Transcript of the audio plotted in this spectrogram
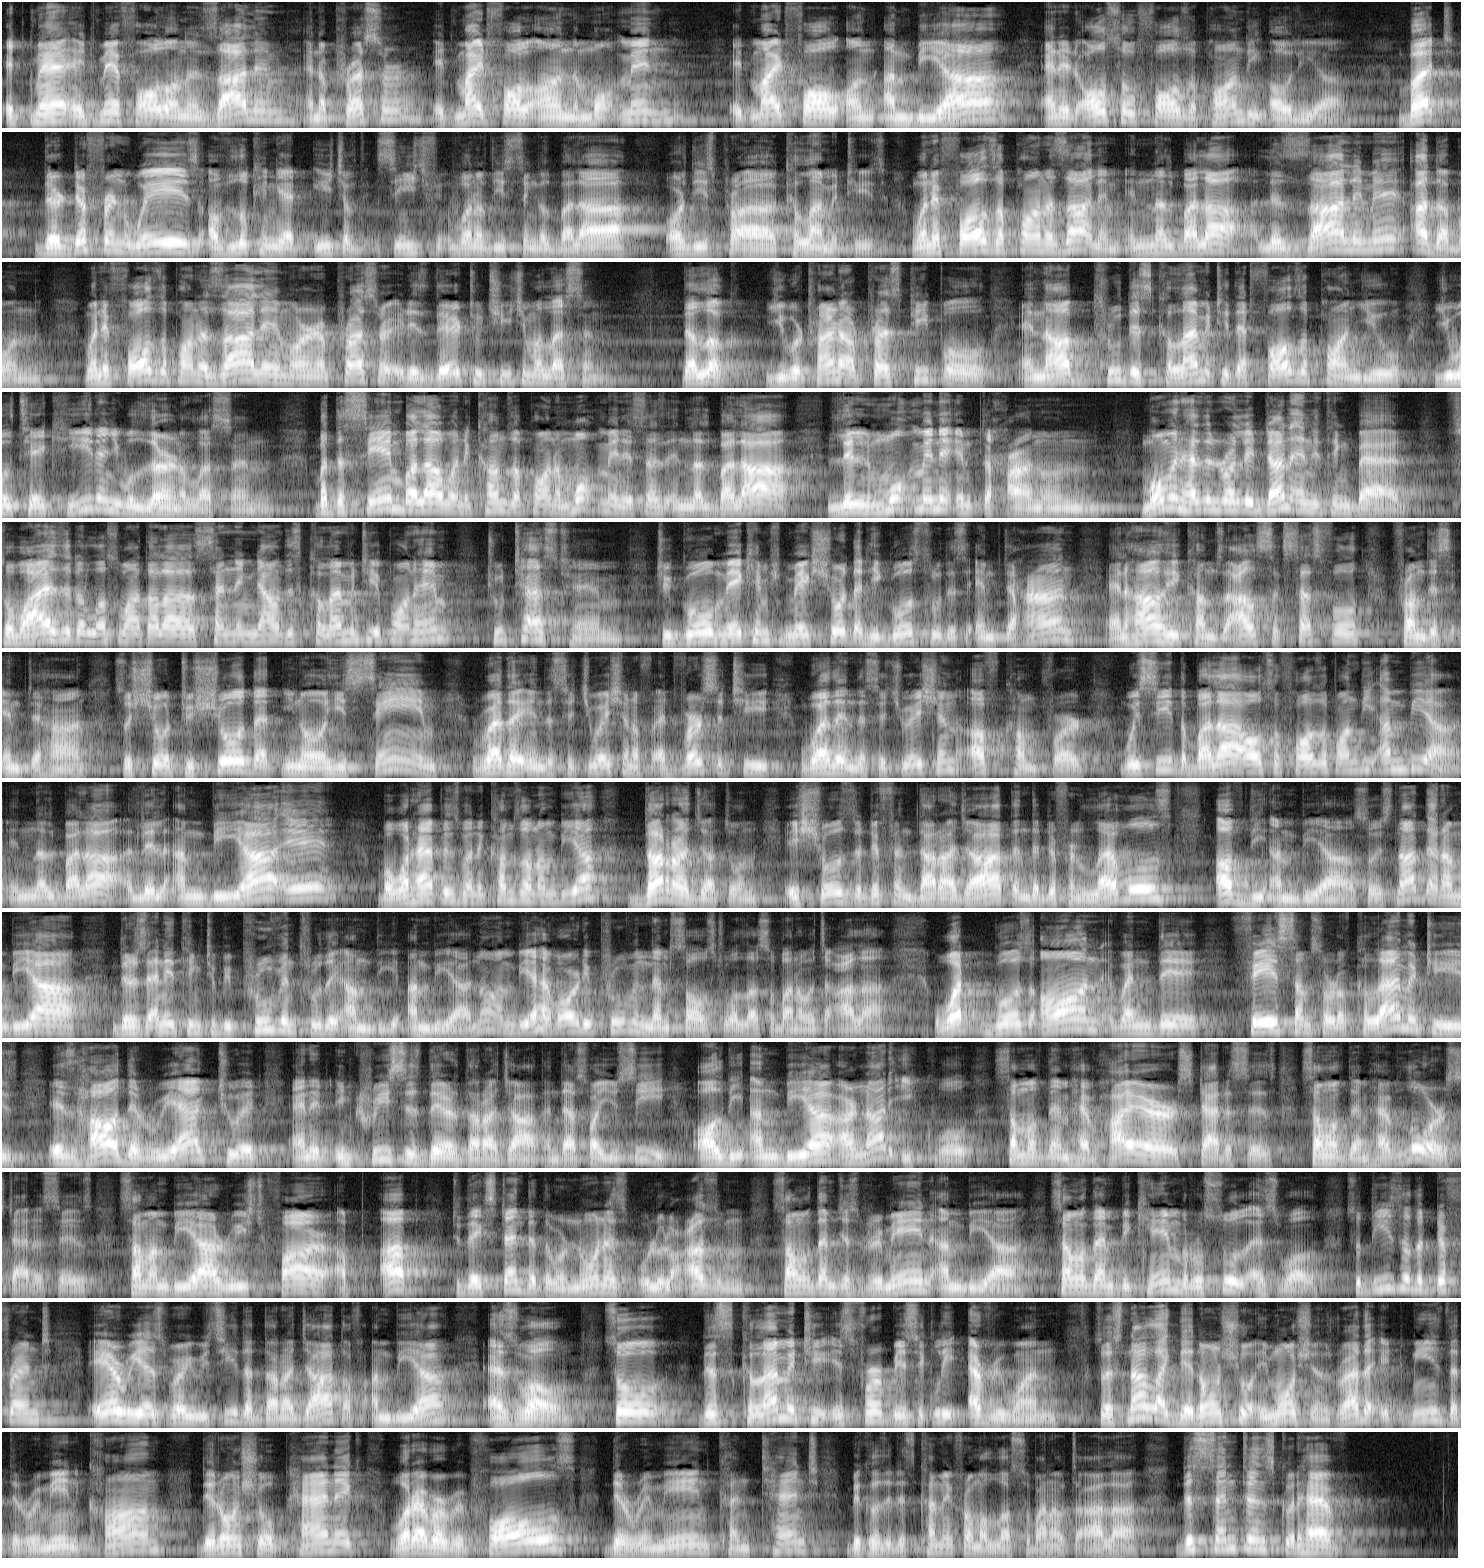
It may, it may fall on a zalim, an oppressor. It might fall on a mu'min. It might fall on anbiya. And it also falls upon the awliya. But there are different ways of looking at each of the, each one of these single bala or these uh, calamities. When it falls upon a zalim, innal bala lizalime adabun. When it falls upon a zalim or an oppressor, it is there to teach him a lesson. That look, you were trying to oppress people, and now through this calamity that falls upon you, you will take heed and you will learn a lesson. But the same bala, when it comes upon a mu'min, it says, Innal bala lil mu'min imtihanun. Mu'min hasn't really done anything bad. So why is it Allah subhanahu wa ta'ala sending down this calamity upon him? To test him, to go make him make sure that he goes through this imtihan and how he comes out successful from this imtihan. So show, to show that you know he's same whether in the situation of adversity, whether in the situation of comfort. We see the bala also falls upon the anbiya. Innal bala lil anbiya but what happens when it comes on Anbiya? Darajatun. It shows the different darajat and the different levels of the Anbiya. So it's not that Anbiya, there's anything to be proven through the Anbiya. No, Anbiya have already proven themselves to Allah subhanahu wa ta'ala. What goes on when they face some sort of calamities is how they react to it and it increases their darajat. And that's why you see all the anbiya are not equal. Some of them have higher statuses, some of them have lower statuses. Some anbiya reached far up, up to the extent that they were known as ulul azm. Some of them just remain anbiya. Some of them became rasul as well. So these are the different areas where we see the darajat of anbiya as well. So this calamity is for basically everyone. So it's not like they don't show emotions. Rather, it means that they remain calm, they don't show panic. Whatever befalls, they remain content because it is coming from Allah subhanahu wa ta'ala. This sentence could have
